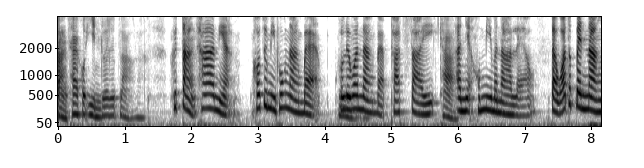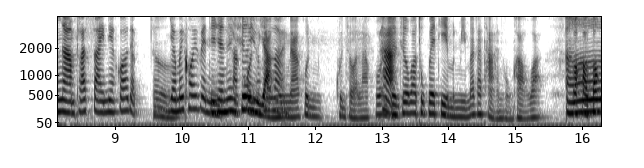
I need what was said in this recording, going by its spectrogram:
ต่างชาติเขาอินด้วยหรือเปล่านะคือต่างชาติเนี่ยเขาจะมีพวกนางแบบเขาเรียกว่านางแบบ plus size ค่ะอันเนี้ยเขามีมานานแล้ว แต่ว่าถ้าเป็นนางงาม plus size เนี่ยก็แบบเออยังไม่ค่อยเป็นดิฉันยังสากลเชื่ออยู่อย่างเท่หไร่นึ่งนะ คุณคุณสวรักษ์เพราะว่าค่ะดิฉันเชื่อว่าทุกเวทีมันมีมาตรฐานของเขาว่า ว่าเขาต้อง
